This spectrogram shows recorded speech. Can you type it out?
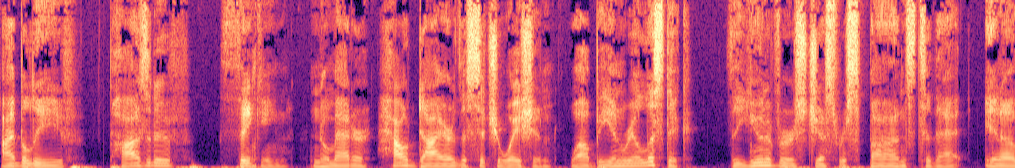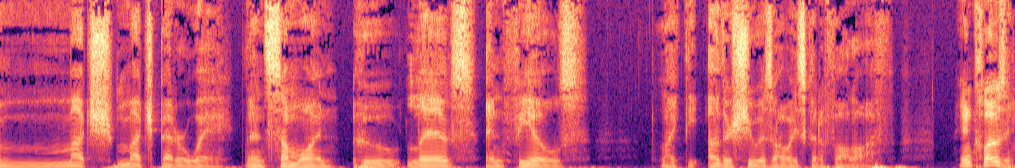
I believe positive thinking, no matter how dire the situation, while being realistic, the universe just responds to that in a much, much better way than someone who lives and feels like the other shoe is always going to fall off. In closing,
